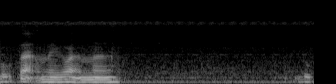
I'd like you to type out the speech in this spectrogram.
Lỗ tạm này các bạn à, đục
